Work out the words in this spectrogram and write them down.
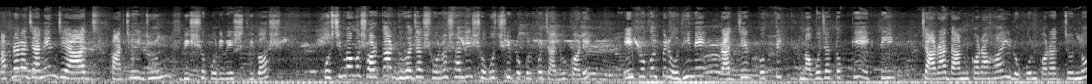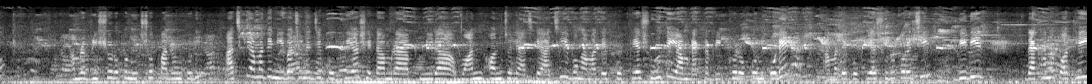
আপনারা জানেন যে আজ পাঁচই জুন বিশ্ব পরিবেশ দিবস। পশ্চিমবঙ্গ সরকার দু হাজার ষোলো সালে সবুজশ্রী প্রকল্প চালু করে। এই প্রকল্পের অধীনে রাজ্যের প্রত্যেক নবজাতককে একটি চারা দান করা হয় রোপণ করার জন্য। আমরা বৃক্ষরোপণ উৎসব পালন করি। আজকে আমাদের নির্বাচনের যে প্রক্রিয়া, সেটা আমরা মীরা ওয়ান অঞ্চলে আজকে আছি এবং আমাদের প্রক্রিয়া শুরুতেই আমরা একটা বৃক্ষরোপণ করে আমাদের প্রক্রিয়া শুরু করেছি। দিদির দেখানো পথেই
